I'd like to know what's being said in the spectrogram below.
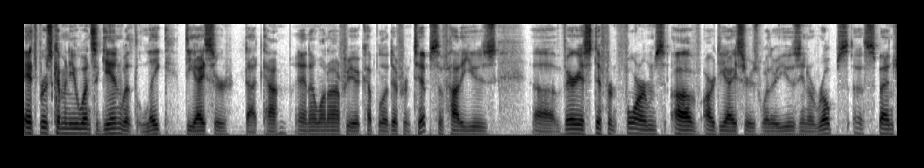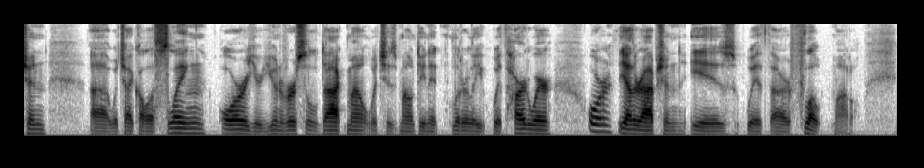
Hey, it's Bruce coming to you once again with LakeDeicer.com, and I want to offer you a couple of different tips of how to use uh, various different forms of our deicers, whether you're using a rope suspension, uh, which I call a sling, or your universal dock mount, which is mounting it literally with hardware, or the other option is with our float model.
